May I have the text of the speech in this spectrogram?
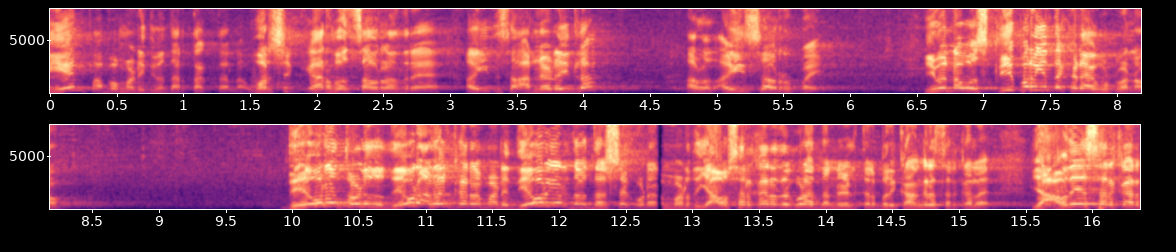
ಏನು ಪಾಪ ಮಾಡಿದ್ವಿ ಅಂತ ಅರ್ಥ ಆಗ್ತಾ ಇಲ್ಲ. ವರ್ಷಕ್ಕೆ ಅರವತ್ತು ಸಾವಿರ ಅಂದರೆ ಐದು ಸಾವಿರ ಹನ್ನೆರಡು ಐದ್ಲ? ಅರವತ್ತು ಐದು ಸಾವಿರ ರೂಪಾಯಿ. ಇವನ್ ನಾವು ಸ್ಲೀಪರ್ಗಿಂತ ಕಡೆ ಆಗ್ಬಿಟ್ವ ನಾವು? ದೇವರ ತೊಳೆದು, ದೇವರ ಅಲಂಕಾರ ಮಾಡಿ, ದೇವರಿಗೆ ನಾವು ದರ್ಶನ ಕೂಡ ಮಾಡೋದು. ಯಾವ ಸರ್ಕಾರದ ಕೂಡ ಅದನ್ನು ಹೇಳ್ತಾರೆ ಬರೀ ಕಾಂಗ್ರೆಸ್ ಸರ್ಕಾರ ಯಾವುದೇ ಸರ್ಕಾರ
